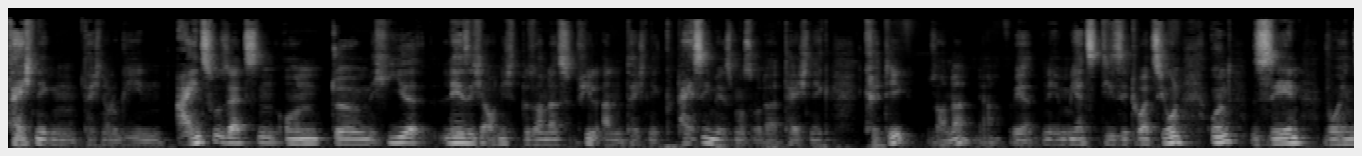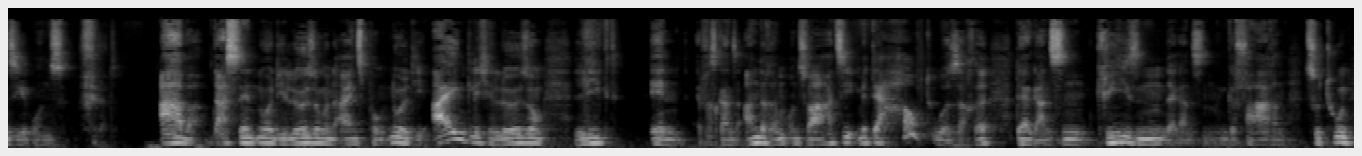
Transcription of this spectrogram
Techniken, Technologien einzusetzen. Und ähm, hier lese ich auch nicht besonders viel an Technikpessimismus oder Technikkritik, sondern ja, wir nehmen jetzt die Situation und sehen, wohin sie uns führt. Aber das sind nur die Lösungen 1.0. Die eigentliche Lösung liegt in etwas ganz anderem. Und zwar hat sie mit der Hauptursache der ganzen Krisen, der ganzen Gefahren zu tun.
